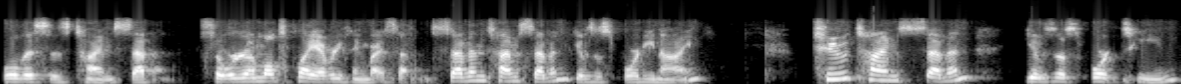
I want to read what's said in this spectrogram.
Well, this is times 7. So we're going to multiply everything by 7. 7 times 7 gives us 49. 2 times 7 gives us 14.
